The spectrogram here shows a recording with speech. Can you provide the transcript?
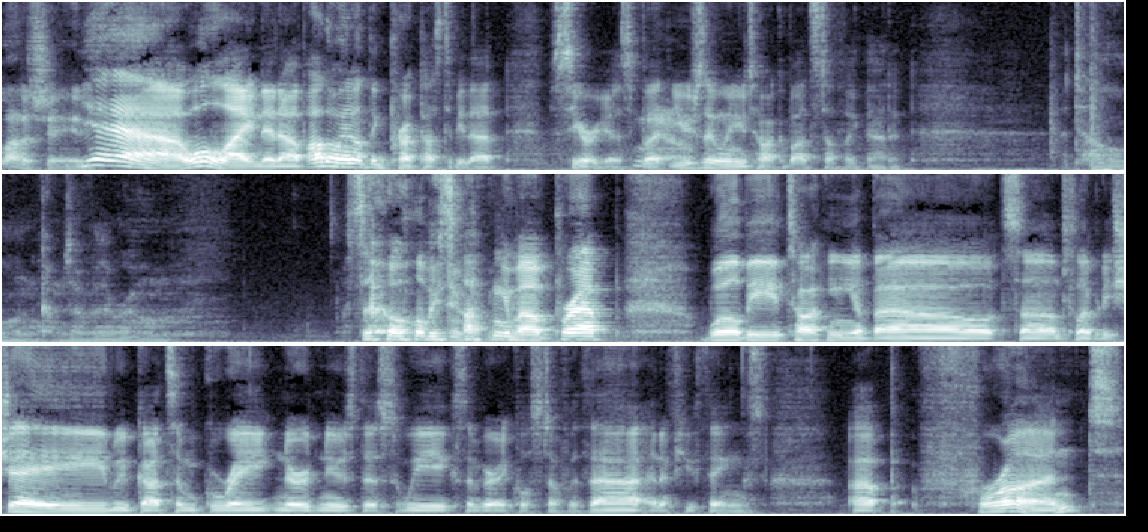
lot of shade. yeah, we'll lighten it up. Although I don't think prep has to be that serious. But No. usually when you talk about stuff like that, it, a tone comes over the room. So we'll be talking about prep. We'll be talking about some celebrity shade. We've got some great nerd news this week, some very cool stuff with that, and a few things up front.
